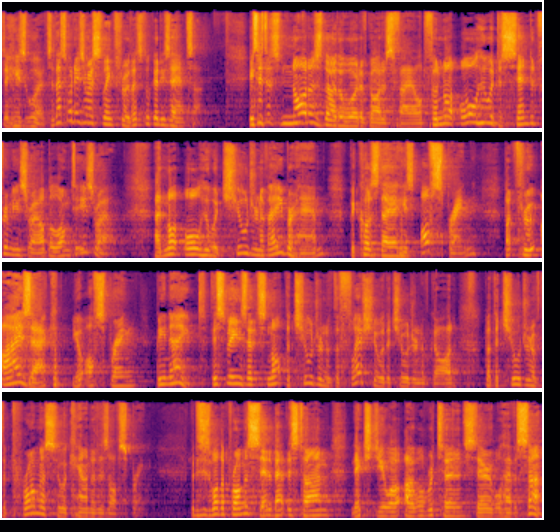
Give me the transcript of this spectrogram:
to his word? So that's what he's wrestling through. Let's look at his answer. He says, It's not as though the word of God has failed, for not all who are descended from Israel belong to Israel and not all who were children of Abraham, because they are his offspring, but through Isaac your offspring be named. This means that it's not the children of the flesh who are the children of God, but the children of the promise who are counted as offspring. But this is what the promise said about this time next year I will return and Sarah will have a son.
